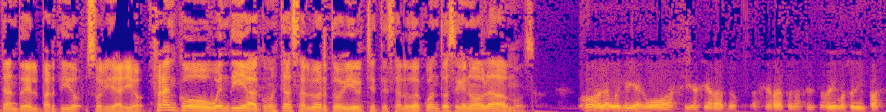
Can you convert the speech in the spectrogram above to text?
militante del Partido Solidario. Franco, buen día, ¿cómo estás? Alberto Virche te saluda. ¿Cuánto hace que no hablábamos? Hola, buen día, ¿cómo va? Sí, hace rato, hace rato, nos, nos dimos un impasse.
